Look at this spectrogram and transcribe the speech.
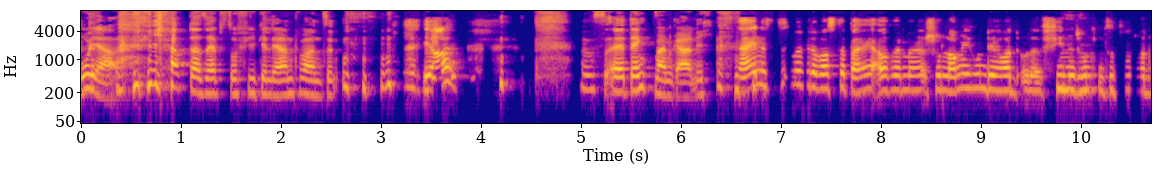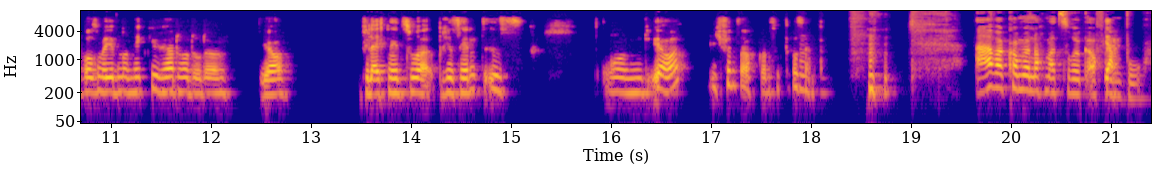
Oh ja, ich habe da selbst so viel gelernt. Wahnsinn. Ja. Das äh, denkt man gar nicht. Nein, es ist immer wieder was dabei, auch wenn man schon lange Hunde hat oder viel mit mhm. Hunden zu tun hat, was man eben noch nicht gehört hat oder ja, vielleicht nicht so präsent ist. Und ja, ich finde es auch ganz interessant. Aber kommen wir nochmal zurück auf ja. dein Buch.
